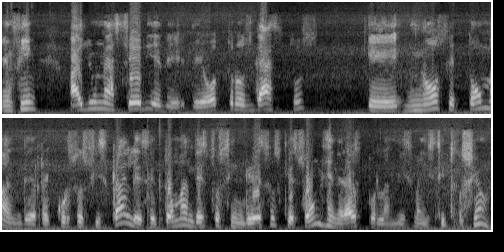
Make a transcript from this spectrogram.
En fin, hay una serie de, de otros gastos que no se toman de recursos fiscales, se toman de estos ingresos que son generados por la misma institución.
